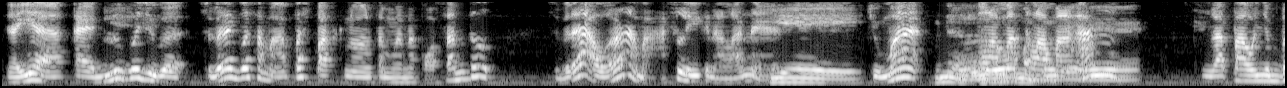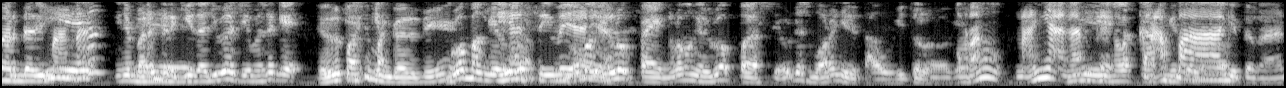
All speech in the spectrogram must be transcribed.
Nah iya, kayak dulu gue juga sebenarnya gue sama Apes pas kenalan sama anak kosan tuh sebenarnya awalnya nama asli kenalannya. iya Cuma bener Lama-kelamaan, nggak tahu nyebar dari Iya. mana Nyebarin Iya. dari kita juga sih, maksudnya kayak Ya lu pasti manggil dia. gue manggil Iya lu, sih, gue iya, manggil iya. lu peng, lu manggil gue pes, ya udah semua orang jadi tahu gitu loh. Kayak, orang nanya kan Iya, kayak gitu kenapa loh. gitu kan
